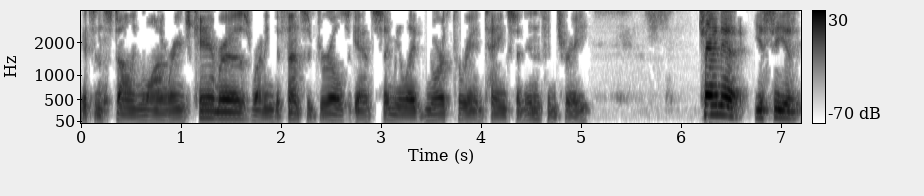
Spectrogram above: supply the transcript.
It's installing long range cameras, running defensive drills against simulated North Korean tanks and infantry. China, you see, is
